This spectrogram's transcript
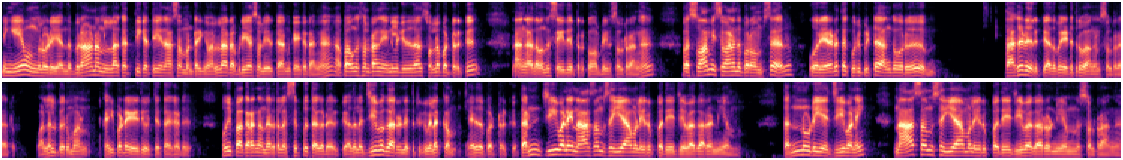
நீங்கள் ஏன் உங்களுடைய அந்த பிராணன்லாம் கத்தி கத்தி நாசம் பண்ணுறீங்க வல்லார் அப்படியே சொல்லியிருக்கான்னு கேட்குறாங்க அப்போ அவங்க சொல்கிறாங்க எங்களுக்கு இதுதான் சொல்லப்பட்டிருக்கு. நாங்கள் அதை வந்து செய்துட்டு இருக்கோம் அப்படின்னு சொல்கிறாங்க இப்போ சுவாமி சிவானந்தபுரம் சார் ஒரு இடத்த குறிப்பிட்டு அங்கே ஒரு தகடு இருக்குது அதை போய் எடுத்துருவாங்கன்னு சொல்கிறாரு வள்ளல் பெருமான் கைப்பட எழுதி வச்ச தகடு. போய் பார்க்குறாங்க அந்த இடத்துல செப்பு தகடு இருக்குது அதில் ஜீவகாருண்யத்திற்கு விளக்கம் எழுதப்பட்டிருக்கு. தன் ஜீவனை நாசம் செய்யாமல் இருப்பதே ஜீவகாருண்யம். தன்னுடைய ஜீவனை நாசம் செய்யாமல் இருப்பதே ஜீவகாருண்யம்னு சொல்கிறாங்க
